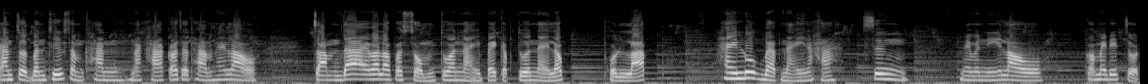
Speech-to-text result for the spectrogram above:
การจดบันทึกสำคัญนะคะ ก็จะทำให้เราจำได้ว่าเราผสมตัวไหนไปกับตัวไหนแล้วผลลัพธ์ให้ลูกแบบไหนนะคะ ซึ่ง ในวันนี้เราก็ไม่ได้จด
